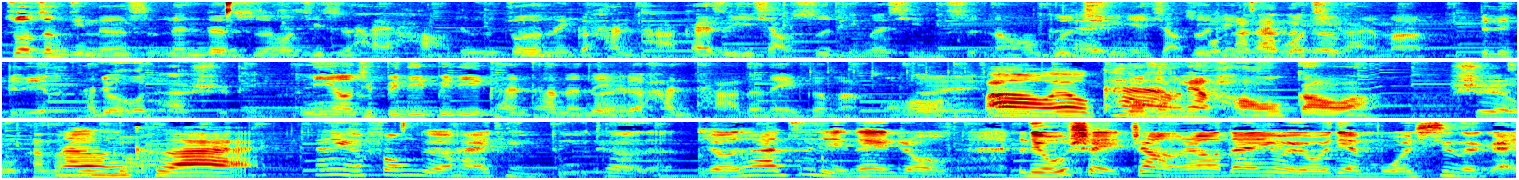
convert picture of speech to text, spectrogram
做正经人时人的时候其实还好，就是做的那个汉塔开始以小视频的形式，然后不是去年小视频才火起来吗？哔哩哔哩他就很多他的视频，你有去哔哩哔哩看他的那个汉塔的那个吗？哦哦，我有看播放，量好高啊！是我看到那个很可爱。他那个风格还挺独特的，有他自己那种流水账，然后但又有一点魔性的感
